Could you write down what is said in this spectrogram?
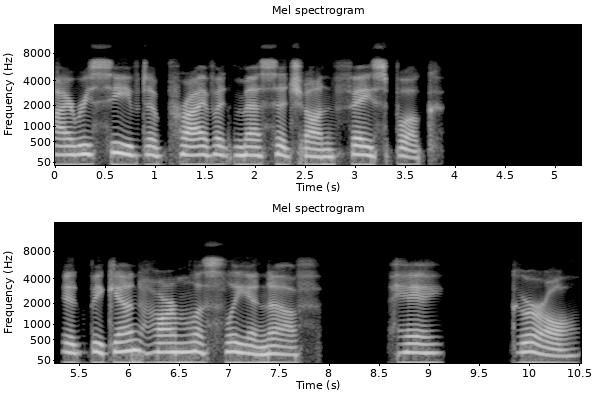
I received a private message on Facebook. It began harmlessly enough. Hey, girl.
